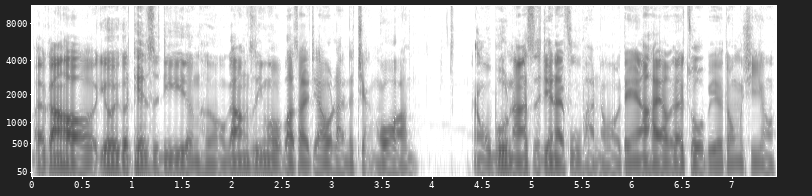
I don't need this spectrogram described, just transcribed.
呃，刚好又一个天时地利人和。我刚刚是因为我爸在家，我懒得讲话。我不如拿时间来复盘哦，等一下还要再做别的东西哦。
